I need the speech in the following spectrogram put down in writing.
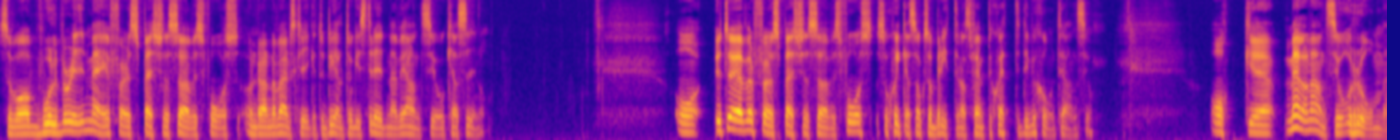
så var Wolverine med i First Special Service Force under andra världskriget och deltog i striderna vid Anzio och Casino. Och utöver First Special Service Force så skickas också britternas 56 division till Anzio. Och eh, mellan Anzio och Rom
